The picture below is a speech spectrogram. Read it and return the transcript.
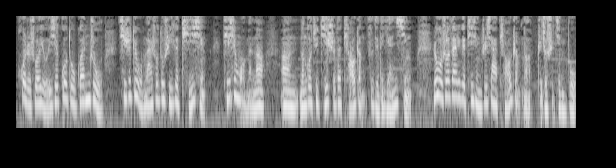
或者说有一些过度关注，其实对我们来说都是一个提醒，提醒我们呢，嗯，能够去及时的调整自己的言行。如果说在这个提醒之下调整了，这就是进步。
